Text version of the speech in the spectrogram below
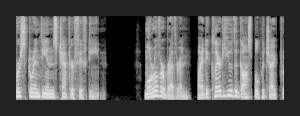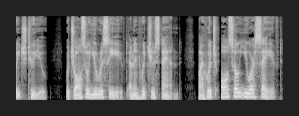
1 Corinthians chapter 15 Moreover, brethren, I declare to you the gospel which I preached to you, which also you received, and in which you stand, by which also you are saved,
